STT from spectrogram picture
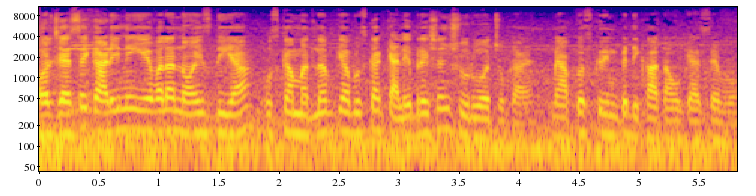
और जैसे गाड़ी ने ये वाला नॉइज़ दिया, उसका मतलब कि अब उसका कैलिब्रेशन शुरू हो चुका है। मैं आपको स्क्रीन पे दिखाता हूँ कैसे वो।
